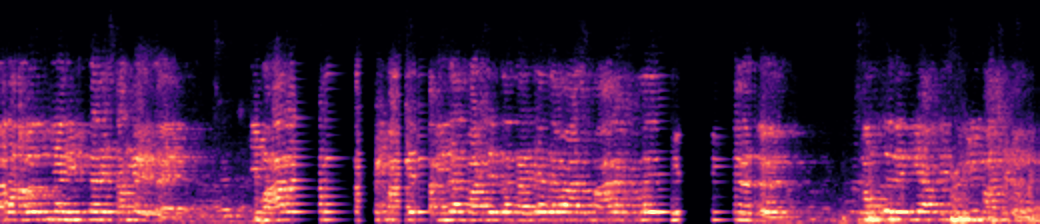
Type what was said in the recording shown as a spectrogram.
मला आवर्जून या निमित्ताने सांगायचं आहे की महाराष्ट्र भाषेचा अभिजात भाषेचा दर्जा जेव्हा आज महाराष्ट्रामध्ये संसदेतली आपली सगळी भाषणं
